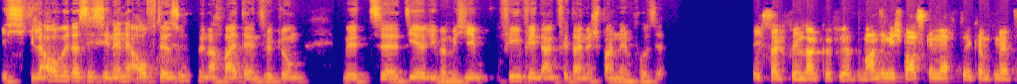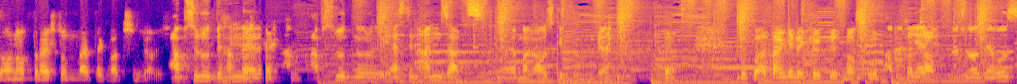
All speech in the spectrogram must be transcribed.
Ich glaube, dass ich sie nenne auf der Suche nach Weiterentwicklung mit äh, dir, lieber Michi. Vielen, vielen Dank für deine spannenden Impulse. Ich sage vielen Dank dafür. Wahnsinnig Spaß gemacht. Ihr könnt mir jetzt auch noch drei Stunden weiter quatschen, glaube ich. Absolut. Wir haben ja äh, absolut nur erst den Ansatz äh, mal rausgefunden, gell? Ja. Super, danke dir, Köpfig. Mach's gut. Aber Ciao, ciao. Ciao, servus.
